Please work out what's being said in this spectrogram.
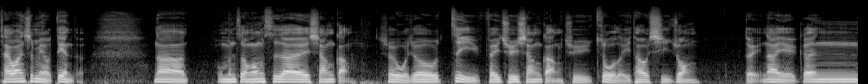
台湾是没有店的，那我们总公司在香港，所以我就自己飞去香港去做了一套西装。对，那也跟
